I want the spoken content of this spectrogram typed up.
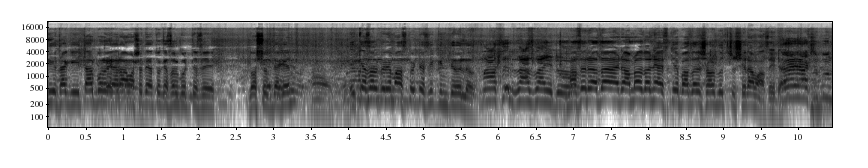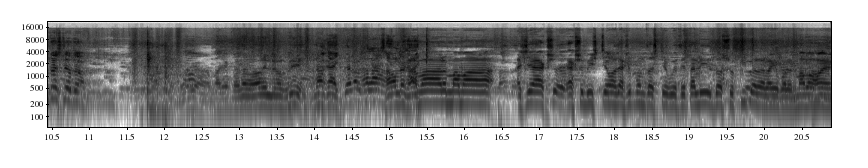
দিয়ে থাকি তারপরে এরা আমার সাথে এত ক্যাসাল করতেছে। দর্শক দেখেন এই ক্যাসাল করে মাছ করতেছি কিনতে হলো। মাছের রাজা মাছের রাজা এটা আমরা জানি আজকে বাজারে সর্বোচ্চ সেরা মাছ এটা। আমার মামা এসে একশো একশো বিশ টাকা মাছ একশো পঞ্চাশ টাকা করেছে তাহলে দর্শক কি করা লাগে বলেন মামা হয়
